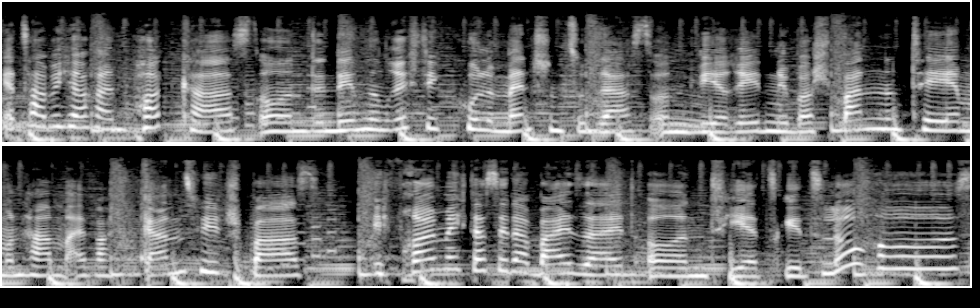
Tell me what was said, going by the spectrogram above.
Jetzt habe ich auch einen Podcast und in dem sind richtig coole Menschen zu Gast und wir reden über spannende Themen und haben einfach ganz viel Spaß. Ich freue mich, dass ihr dabei seid und jetzt geht's los.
